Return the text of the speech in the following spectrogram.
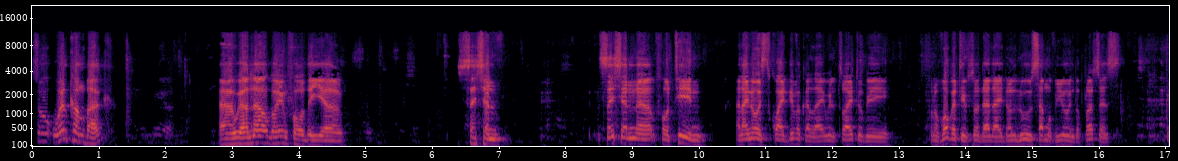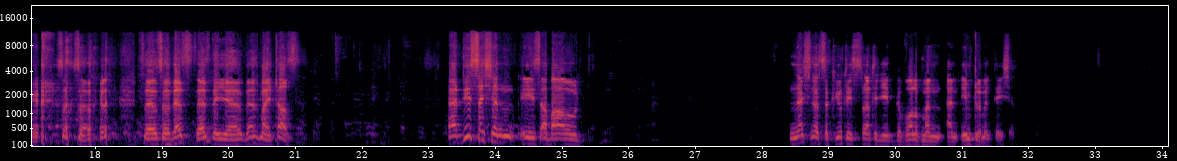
So welcome back. Uh, we are now going for the uh, session session uh, 14, and I know it's quite difficult. I will try to be provocative so that I don't lose some of you in the process. so, so, so, so, that's that's the uh, that's my task. Uh, this session is about national security strategy development and implementation.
